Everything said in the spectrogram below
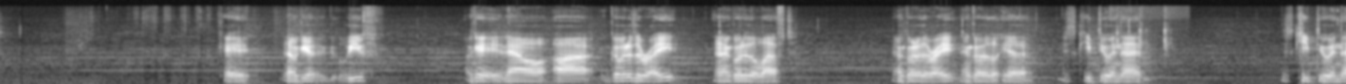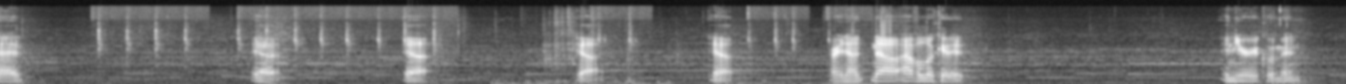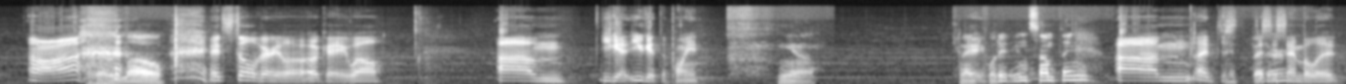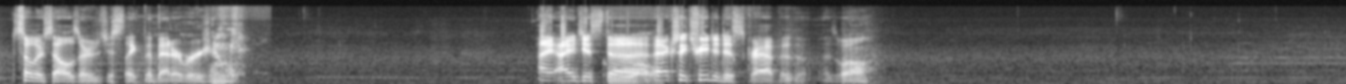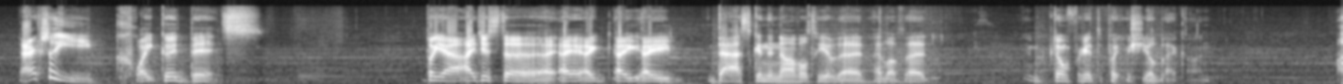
Okay, now get leave. Okay, now uh, go to the right, and then go to the left. Now go to the right. Now go to the, yeah. Just keep doing that. Just keep doing that. Yeah. Yeah. Yeah. Yeah. All right now now have a look at it. In your equipment. Ah. Very low. it's still very low. Okay, well. Um you get you get the point. Yeah. Can I put it in something? Um, I just disassemble it. Solar cells are just like the better version. I I just uh Cool. actually treat it as scrap as, as well. Actually, quite good bits. But yeah, I just uh I I I, I bask in the novelty of that. I love that. Don't forget to put your shield back on.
